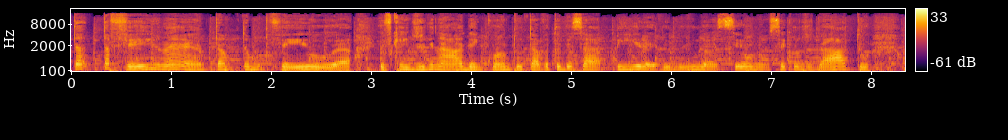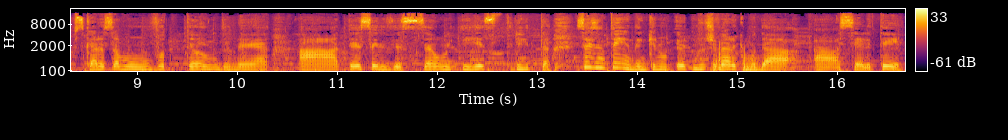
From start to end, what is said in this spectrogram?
tá, tá feio, né? Tá, tá muito feio. É, eu fiquei indignada enquanto tava toda essa pira do Lula ser ou não ser candidato. Os caras estavam votando, né? A terceirização irrestrita. Vocês entendem que não, não tiveram que mudar a CLT?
